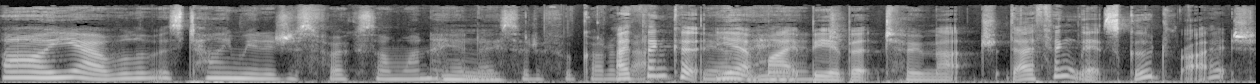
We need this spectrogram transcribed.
Oh yeah, well it was telling me to just focus on one hand. Mm. I sort of forgot about. It. I think it yeah it might be a bit too much. I think that's good, right?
